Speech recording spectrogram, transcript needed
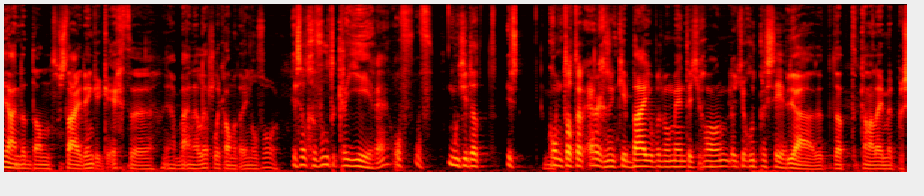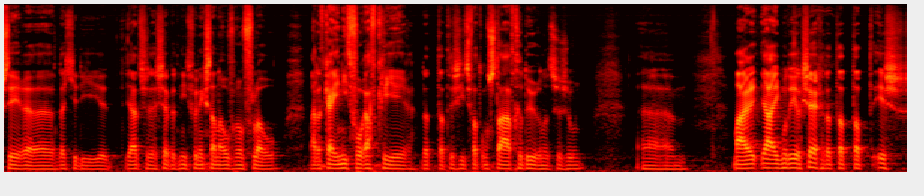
ja, en dat, dan sta je denk ik echt eh, ja, bijna letterlijk al met 1-0 voor. Is dat gevoel te creëren? Of, of moet je dat, is, komt dat er ergens een keer bij op het moment dat je gewoon dat je goed presteert? Ja, dat, dat kan alleen met presteren. eh, dat je die, eh, ja, ze, ze hebben het niet voor niks dan over een flow. Maar dat kan je niet vooraf creëren. Dat, dat is iets wat ontstaat gedurende het seizoen. Ehm, maar ja, ik moet eerlijk zeggen, dat, dat, dat is,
